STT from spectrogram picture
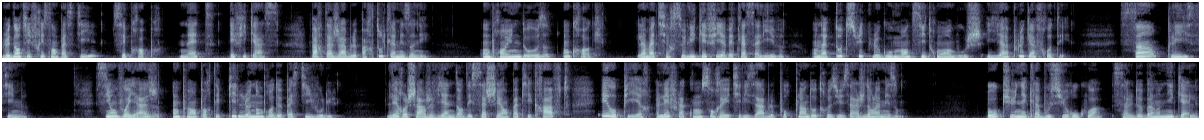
Le dentifrice en pastille, c'est propre, net, efficace, partageable par toute la maisonnée. On prend une dose, on croque, la matière se liquéfie avec la salive, on a tout de suite le goût menthe citron en bouche, il n'y a plus qu'à frotter. Simplissime. Si on voyage, on peut emporter pile le nombre de pastilles voulues. Les recharges viennent dans des sachets en papier craft, et au pire, les flacons sont réutilisables pour plein d'autres usages dans la maison. Aucune éclaboussure ou quoi, salle de bain nickel.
